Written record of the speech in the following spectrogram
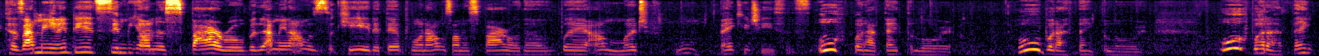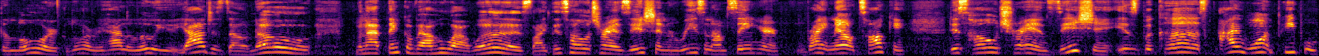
Because, I mean, it did send me on a spiral. But, I mean, I was a kid at that point. I was on a spiral, though. But I'm much, ooh, thank you, Jesus. Ooh, but I thank the Lord. Ooh, but I thank the Lord. Ooh, but I thank the Lord. Glory, hallelujah. Y'all just don't know. When I think about who I was, like this whole transition, the reason I'm sitting here right now talking, this whole transition is because I want people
